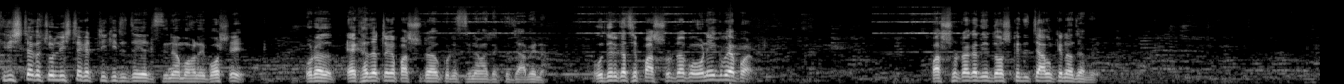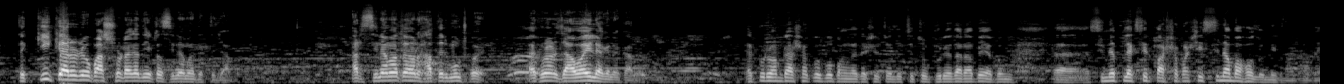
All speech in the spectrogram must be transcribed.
তিরিশ টাকা চল্লিশ টাকার টিকিটে যে সিনেমা হলে বসে ওরা এক হাজার টাকা পাঁচশো টাকা করে সিনেমা দেখতে যাবে না। ওদের কাছে পাঁচশো টাকা অনেক ব্যাপার। পাঁচশো টাকা দিয়ে দশ কেজি চাল কেনা যাবে। তো কি কারণে ও পাঁচশো টাকা দিয়ে একটা সিনেমা দেখতে যাবে? আর সিনেমা তো এখন হাতের মুঠোয়। এখন আর যাওয়াই লাগে না কারণ এরপরে আমরা আশা করব বাংলাদেশের চলচ্চিত্র ঘুরে দাঁড়াবে এবং সিনেপ্লেক্সের পাশাপাশি সিনেমা হলও নির্মাণ হবে।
